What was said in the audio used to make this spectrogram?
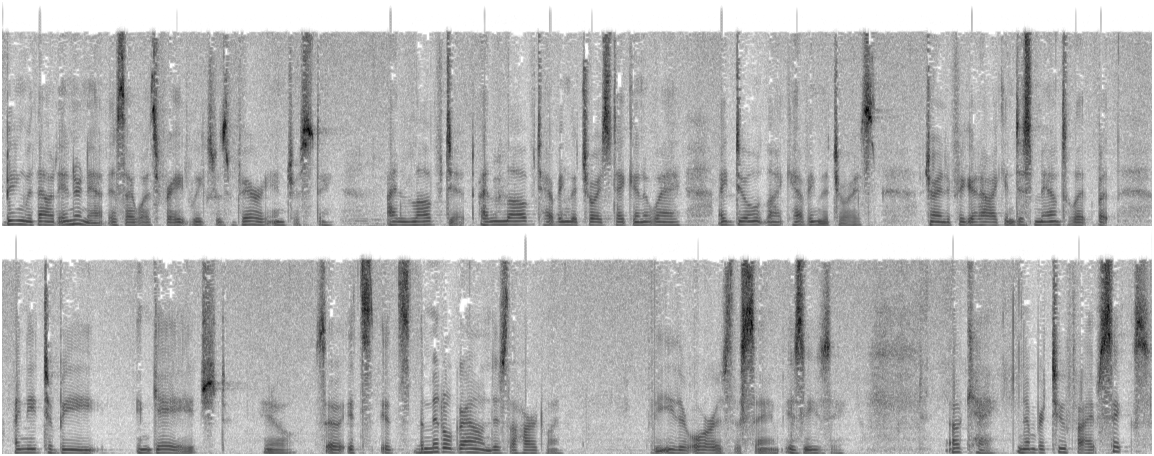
being without internet as i was for eight weeks was very interesting i loved it i loved having the choice taken away i don't like having the choice trying to figure out how I can dismantle it, but I need to be engaged, you know. So it's it's the middle ground is the hard one. The either or is the same, is easy. Okay, number 256.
